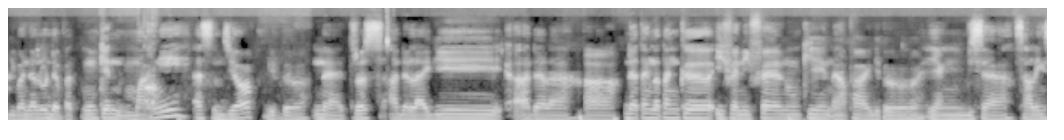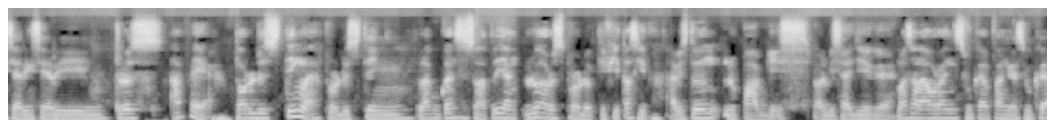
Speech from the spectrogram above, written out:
di mana lu dapat mungkin money as a job gitu. Nah terus ada lagi adalah eh, datang-datang ke event-event mungkin apa gitu yang bisa saling sharing-sharing. Terus apa ya? Producing lah, producing lakukan sesuatu yang lu harus produktivitas gitu. Habis itu lu publish, publish aja ke masalah orang suka apa nggak suka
